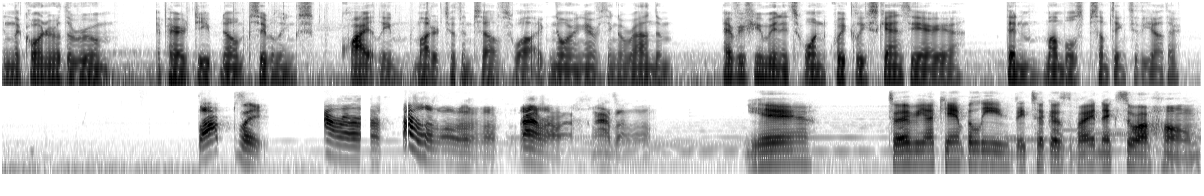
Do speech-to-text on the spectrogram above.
In the corner of the room, a pair of deep gnome siblings quietly mutter to themselves while ignoring everything around them. Every few minutes, one quickly scans the area, then mumbles something to the other. Stop, please. Yeah. Turvy, I can't believe they took us right next to our home.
